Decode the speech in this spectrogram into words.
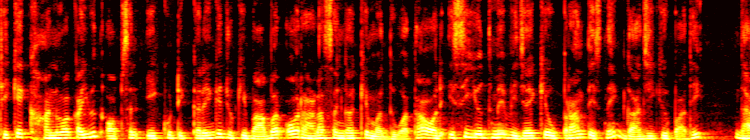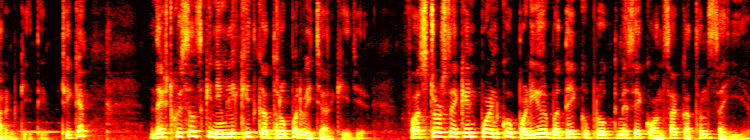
ठीक है, खानवा का युद्ध ऑप्शन ए को टिक करेंगे, जो कि बाबर और राणा संघा के मध्य हुआ था, और इसी युद्ध में विजय के उपरांत इसने गाजी की उपाधि धारण की थी। ठीक है? नेक्स्ट क्वेश्चन की निम्नलिखित कथनों पर विचार कीजिए। फ़र्स्ट और सेकेंड पॉइंट को पढ़िए और बताइए उपरोक्त में से कौन सा कथन सही है।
